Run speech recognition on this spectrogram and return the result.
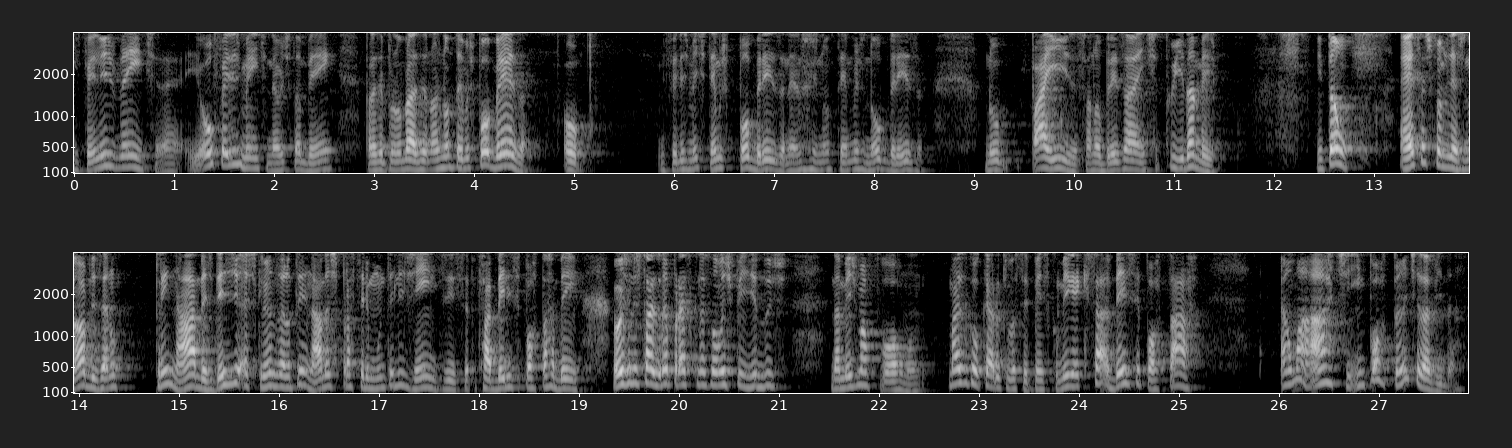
Infelizmente, né? Ou felizmente, né? Hoje também, por exemplo, no Brasil nós não temos pobreza. Ou, infelizmente, temos pobreza, né? Nós não temos nobreza no país, essa nobreza instituída mesmo. Então, essas famílias nobres eram treinadas, desde as crianças eram treinadas para serem muito inteligentes e saberem se portar bem. Hoje no Instagram parece que nós somos pedidos da mesma forma. Mas o que eu quero que você pense comigo é que saber se portar é uma arte importante da vida.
